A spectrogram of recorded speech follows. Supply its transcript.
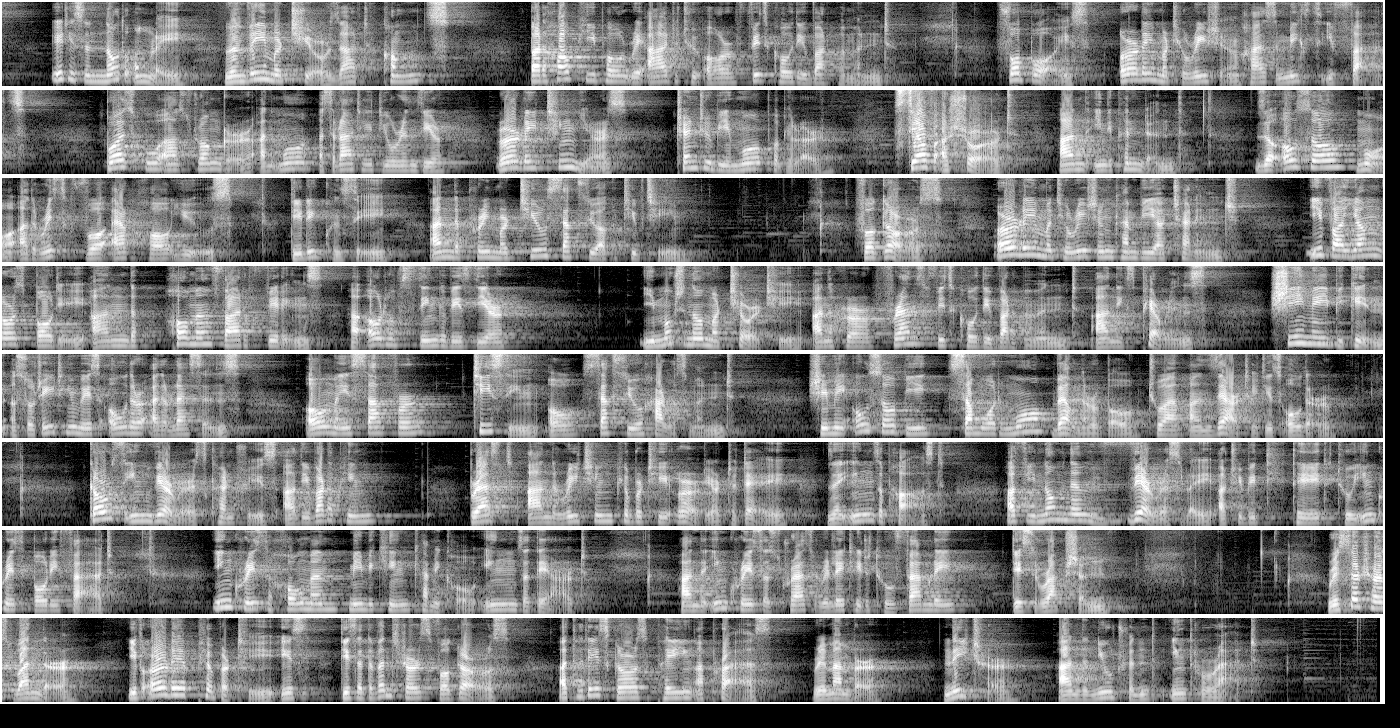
It is not only when we mature that counts, but how people react to our physical development. For boys, early maturation has mixed effects. Boys who are stronger and more athletic during their early teen years tend to be more popular, self assured, and independent, though also more at risk for alcohol use delinquency, and premature sexual activity. For girls, early maturation can be a challenge. If a young girl's body and hormone fed feelings are out of sync with their emotional maturity and her friend's physical development and experience, she may begin associating with older adolescents or may suffer teasing or sexual harassment. She may also be somewhat more vulnerable to an anxiety disorder. Girls in various countries are developing breast and reaching puberty earlier today than in the past, a phenomenon variously attributed to increased body fat, increased hormone mimicking chemical in the diet, and increased stress related to family disruption. Researchers wonder if early puberty is disadvantageous for girls. Are today's girls paying a price? Remember, nature and nurture interact.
